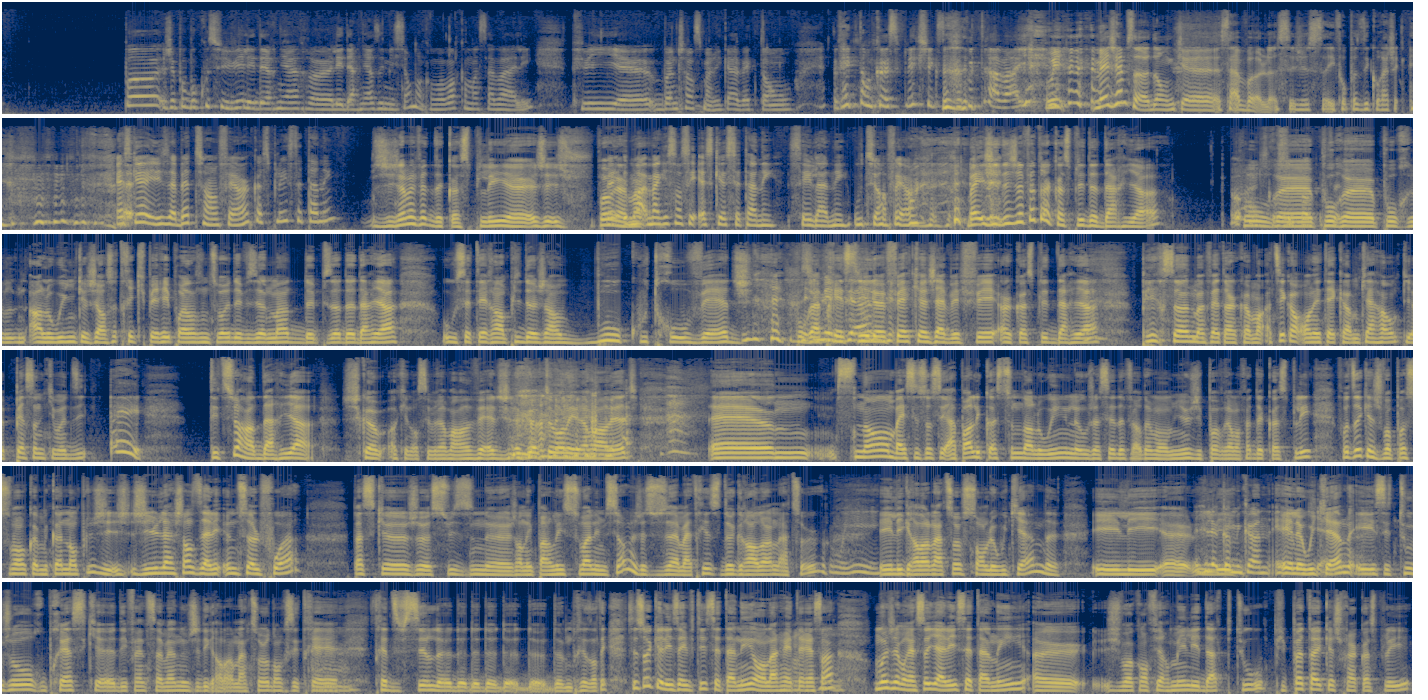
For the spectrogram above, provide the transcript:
pas, j'ai pas beaucoup suivi les dernières, euh, les dernières émissions, donc on va voir comment ça va aller. Puis euh, bonne chance, Marika, avec ton, avec ton cosplay. Je sais que c'est beaucoup de travail. oui, mais j'aime ça, donc euh, ça va là. C'est juste, il faut pas se décourager. Est-ce que Elisabeth, tu en fais un cosplay cette année? J'ai jamais fait de cosplay. Euh, j'ai j'ai- pas Ben, vraiment. ma, ma question, c'est est-ce que cette année, c'est l'année où tu en fais un? ben, j'ai déjà fait un cosplay de Daria. Oh, Pour, euh, pour, euh, pour Halloween que j'ai ensuite récupéré pour aller dans une soirée de visionnement d'épisodes de Daria où c'était rempli de gens beaucoup trop veg pour apprécier le fait que j'avais fait un cosplay de Daria. Personne m'a fait un comment. Tu sais, quand on était comme 40 puis y a personne qui m'a dit « Hey! T'es-tu en Daria? » Je suis comme « Ok, non, c'est vraiment veg. » Le gars, tout le monde est vraiment veg. Euh, sinon, ben c'est ça, c'est à part les costumes d'Halloween là où j'essaie de faire de mon mieux, j'ai pas vraiment fait de cosplay. Faut dire que je vais pas souvent au Comic Con non plus. J'ai j'ai eu la chance d'y aller une seule fois parce que je suis une, j'en ai parlé souvent à l'émission, mais je suis une amatrice de grandeur nature. Oui. Et les grandeurs nature sont le week-end et les euh, Et le les- Comic-Con et, le week-end et c'est toujours ou presque euh, des fins de semaine où j'ai des grandeurs nature donc c'est très Ah. très difficile de de, de de de de me présenter. C'est sûr que les invités cette année ont l'air intéressants. Moi j'aimerais ça y aller cette année. Euh, je vais confirmer les dates pis tout puis peut-être que je ferai un cosplay.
